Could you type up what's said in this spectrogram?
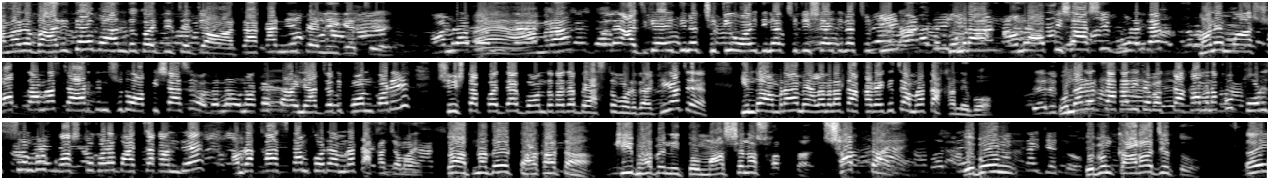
আমাদের বাড়িতেই বন্ধ করে দিচ্ছে যাওয়া। টাকা নিয়ে পেলিয়ে গেছে। আমরা হ্যাঁ, আমরা আজকে এই দিনের ছুটি ওই দিনের ছুটি সেই দিনের ছুটি। তোমরা আমরা অফিসে আসি ঘুরে যাই। মানে সপ্তাহে আমরা চার দিন শুধু অফিসে আসি ওদের ওনাকে পাই না। আর যদি ফোন করি সুইচ অফ করে দেয় বন্ধ করে দেয় ব্যস্ত করে দেয় ঠিক আছে? কিন্তু আমরা মেলা মেলা টাকা রেখেছি আমরা টাকা নেব। ওনাদের টাকা দিতে হবে টাকা আমরা খুব পরিশ্রম করে কষ্ট করে বাচ্চা কান্দে আমরা কাজ কাম করে আমরা টাকা জমাই। তো আপনাদের টাকাটা কীভাবে নিত? মাসে না সপ্তাহে? সপ্তাহে। এবং এবং কারা যেত? ওই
